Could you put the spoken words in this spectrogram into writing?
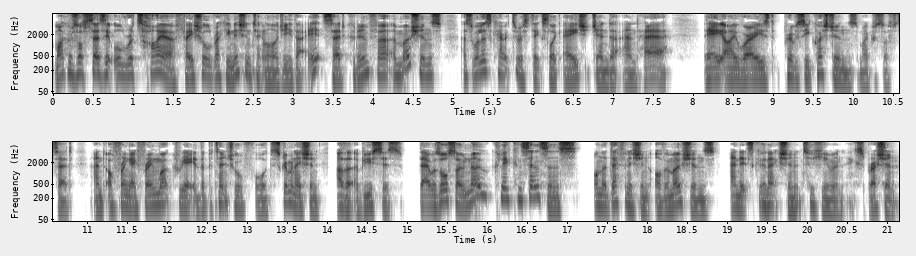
Microsoft says it will retire facial recognition technology that it said could infer emotions as well as characteristics like age, gender, and hair. The AI raised privacy questions, Microsoft said, and offering a framework created the potential for discrimination, other abuses. There was also no clear consensus on the definition of emotions and its connection to human expression.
